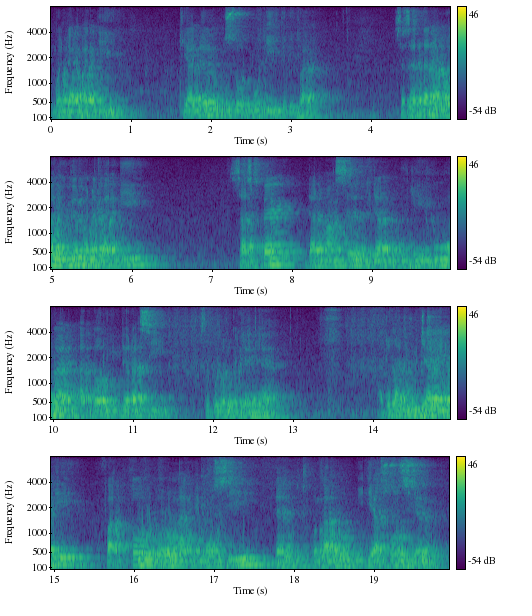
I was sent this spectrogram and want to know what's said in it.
mendapati tiada unsur buli terlibat. Siasatan awal juga mendapati suspek dan masa tidak mempunyai hubungan atau interaksi sebelum kejadian. Adalah dipercayai faktor dorongan emosi dan pengaruh media sosial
